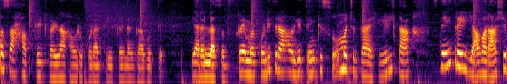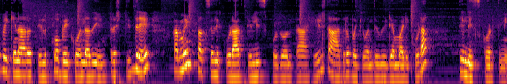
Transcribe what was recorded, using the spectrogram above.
ಹೊಸ ಅಪ್ಡೇಟ್ಗಳನ್ನ ಅವರು ಕೂಡ ತಿಳ್ಕೊಂಡಂಗಾಗುತ್ತೆ. ಯಾರೆಲ್ಲ ಸಬ್ಸ್ಕ್ರೈಬ್ ಮಾಡ್ಕೊಂಡಿದ್ದೀರಾ, ಅವ್ರಿಗೆ ಥ್ಯಾಂಕ್ ಯು ಸೋ ಮಚ್ ಅಂತ ಹೇಳ್ತಾ ಸ್ನೇಹಿತರೆ, ಯಾವ ರಾಶಿ ಬಗ್ಗೆ ಏನಾದ್ರು ತಿಳ್ಕೋಬೇಕು ಅನ್ನೋದು ಇಂಟ್ರೆಸ್ಟ್ ಇದ್ದರೆ ಕಮೆಂಟ್ ಬಾಕ್ಸಲ್ಲಿ ಕೂಡ ತಿಳಿಸ್ಬೋದು ಅಂತ ಹೇಳ್ತಾ, ಅದ್ರ ಬಗ್ಗೆ ಒಂದು ವಿಡಿಯೋ ಮಾಡಿ ಕೂಡ ತಿಳಿಸ್ಕೊಡ್ತೀನಿ.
